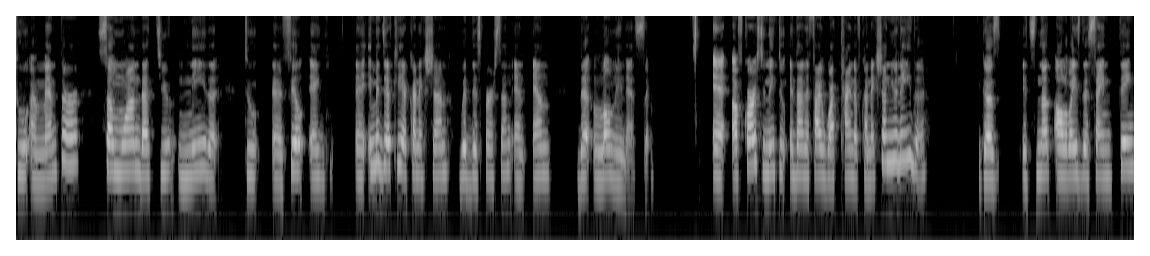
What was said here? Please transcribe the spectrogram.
to a mentor, someone that you need to uh, feel a, a, immediately a connection with this person and end the loneliness. Uh, of course, you need to identify what kind of connection you need because it's not always the same thing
